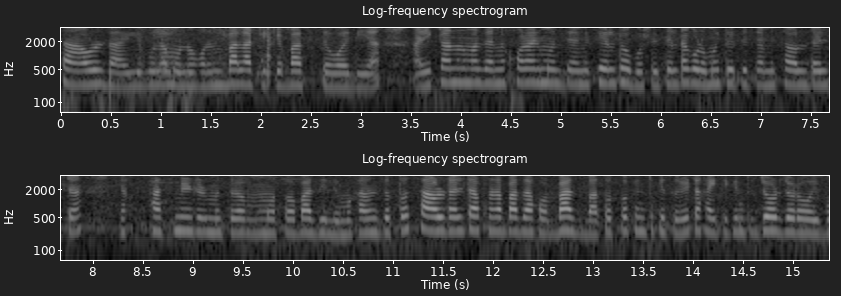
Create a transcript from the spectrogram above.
চাউল ডাইল এগুলা মনে করেন বালাটিকে বাঁচতে হয় দিয়া। আর এই কারণের মাঝে আমি কড়াইয়ের মধ্যে আমি তেলটাও বসাই তেলটা গরম হইতে হইতে আমি চাউল ডালটা এক পাঁচ মিনিটের মতো মতো বাজি লিম। কারণ যত চাউল ডালটা আপনারা বাজা বাজবা, তত কিন্তু খিচুড়িটা খাইতে কিন্তু জোর জোর হইব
